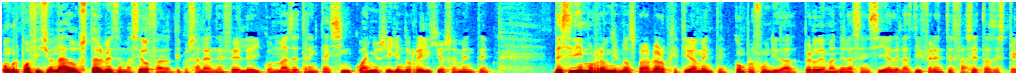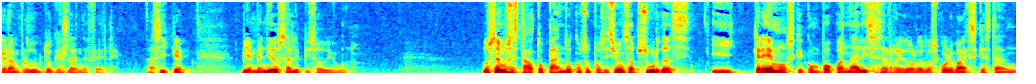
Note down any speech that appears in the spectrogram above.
Un grupo de aficionados, tal vez demasiado fanáticos a la NFL y con más de 35 años siguiendo religiosamente, decidimos reunirnos para hablar objetivamente, con profundidad, pero de manera sencilla de las diferentes facetas de este gran producto que es la NFL. Así que, bienvenidos al episodio 1. Nos hemos estado topando con suposiciones absurdas y creemos que con poco análisis alrededor de los quarterbacks que están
